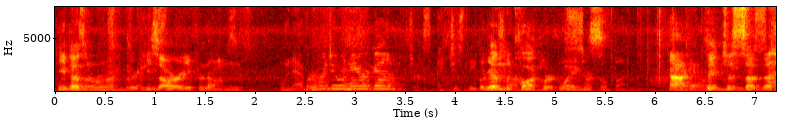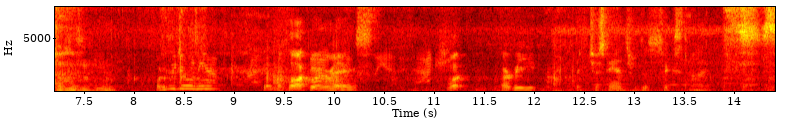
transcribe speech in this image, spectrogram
He doesn't remember. He's already forgotten. Whenever What are we I'm doing here again? objects, I just need We're getting the Clockwerk and hit the wings. Ah, yeah. They just said that. What are we doing here? Getting the Clockwerk rings. What? Are we? I just answered this six times.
